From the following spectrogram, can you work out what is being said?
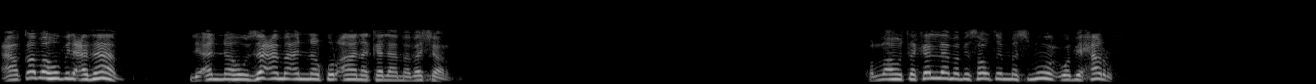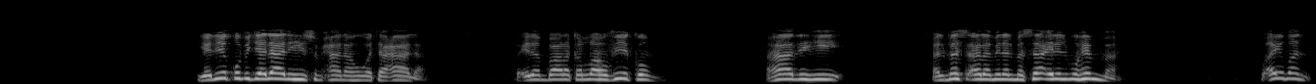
فعاقبه بالعذاب لأنه زعم أن القرآن كلام بشر. فالله تكلم بصوت مسموع وبحرف يليق بجلاله سبحانه وتعالى. فإذا بارك الله فيكم. هذه المسألة من المسائل المهمة. وأيضا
